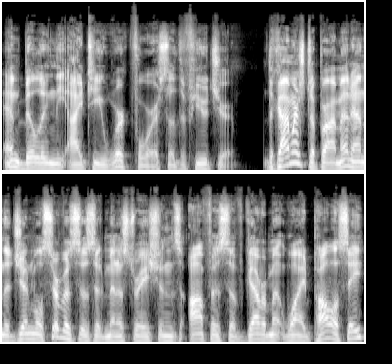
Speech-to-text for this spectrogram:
and building the IT workforce of the future. The Commerce Department and the General Services Administration's Office of Government Wide Policy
